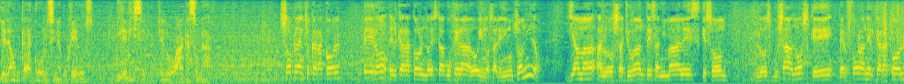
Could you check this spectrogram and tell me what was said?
Le da un caracol sin agujeros y le dice que lo haga sonar. Sopla en su caracol, pero el caracol no está agujerado y no sale ningún sonido. Llama a los ayudantes animales que son los gusanos que perforan el caracol.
